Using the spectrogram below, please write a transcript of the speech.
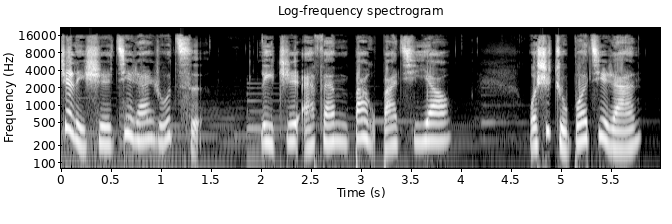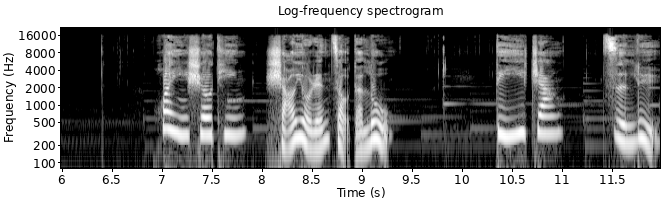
这里是既然如此，荔枝 FM 八五八七幺，我是主播既然，欢迎收听《少有人走的路》第一章自律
